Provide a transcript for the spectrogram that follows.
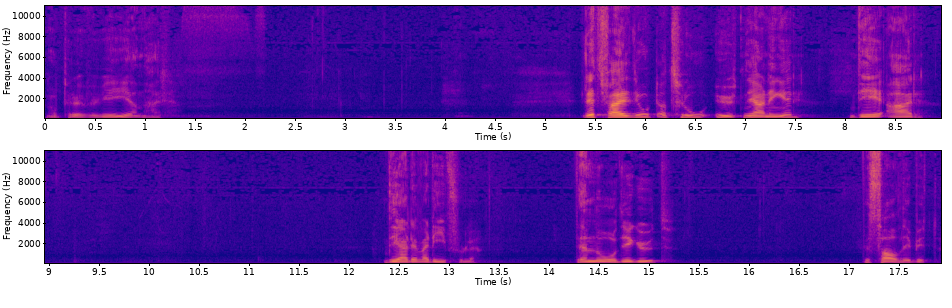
Nå prøver vi igjen her. Rettferdiggjort av tro uten gjerninger det er Det er det verdifulle. Den nådige Gud. Det salige byttet.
